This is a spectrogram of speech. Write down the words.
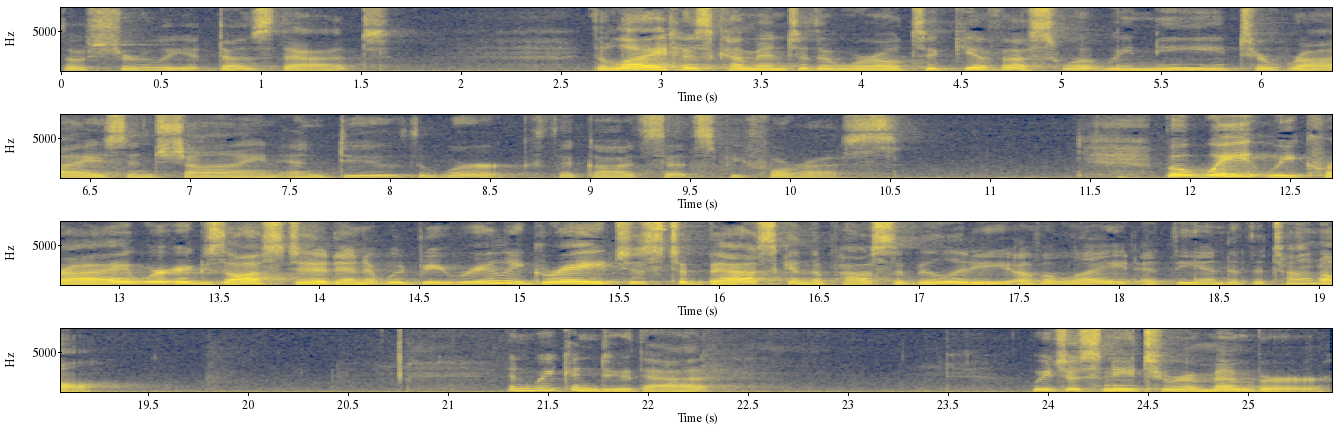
though surely it does that. The light has come into the world to give us what we need to rise and shine and do the work that God sets before us. But wait, we cry, we're exhausted, and it would be really great just to bask in the possibility of a light at the end of the tunnel. And we can do that. We just need to remember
